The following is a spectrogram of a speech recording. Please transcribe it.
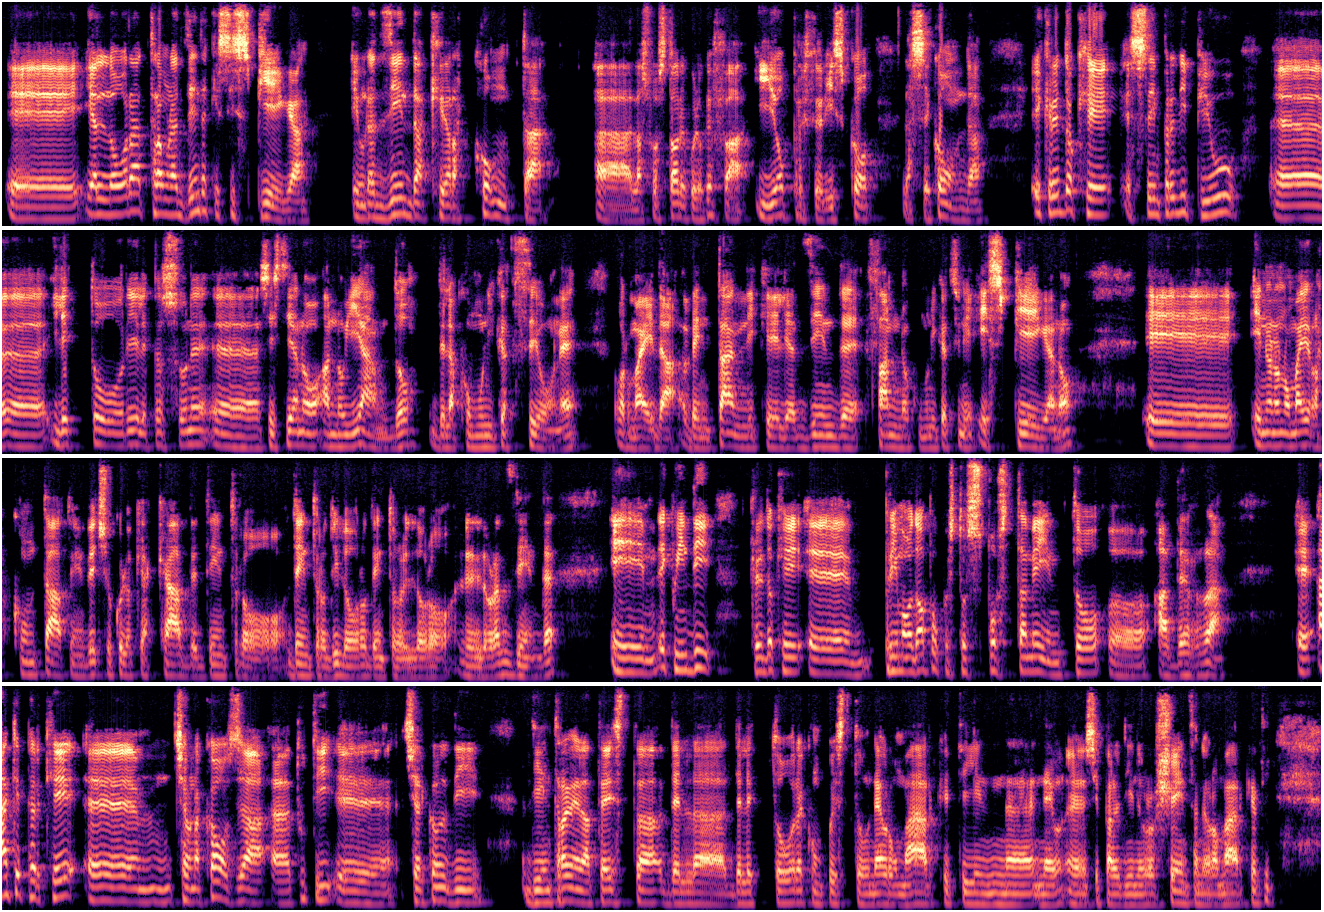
Eh, e allora tra un'azienda che si spiega e un'azienda che racconta la sua storia, quello che fa, io preferisco la seconda e credo che sempre di più eh, i lettori e le persone eh, si stiano annoiando della comunicazione. Ormai da vent'anni che le aziende fanno comunicazioni e spiegano e, e, non hanno mai raccontato invece quello che accade dentro, dentro di loro, dentro le loro, le loro aziende. E, e quindi credo che eh, prima o dopo questo spostamento eh, avverrà. Eh, anche perché ehm, c'è una cosa, eh, tutti eh, cercano di, di, entrare nella testa del, del, lettore con questo neuromarketing, eh, neo, si parla di neuroscienza, neuromarketing.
